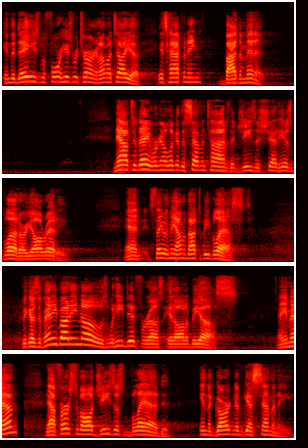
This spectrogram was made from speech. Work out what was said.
in the days before his return. And I'm going to tell you, it's happening by the minute. Now, today, we're going to look at the seven times that Jesus shed his blood. Are y'all ready? And stay with me, I'm about to be blessed. Because if anybody knows what he did for us, it ought to be us. Amen? Now, first of all, Jesus bled in the Garden of Gethsemane.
